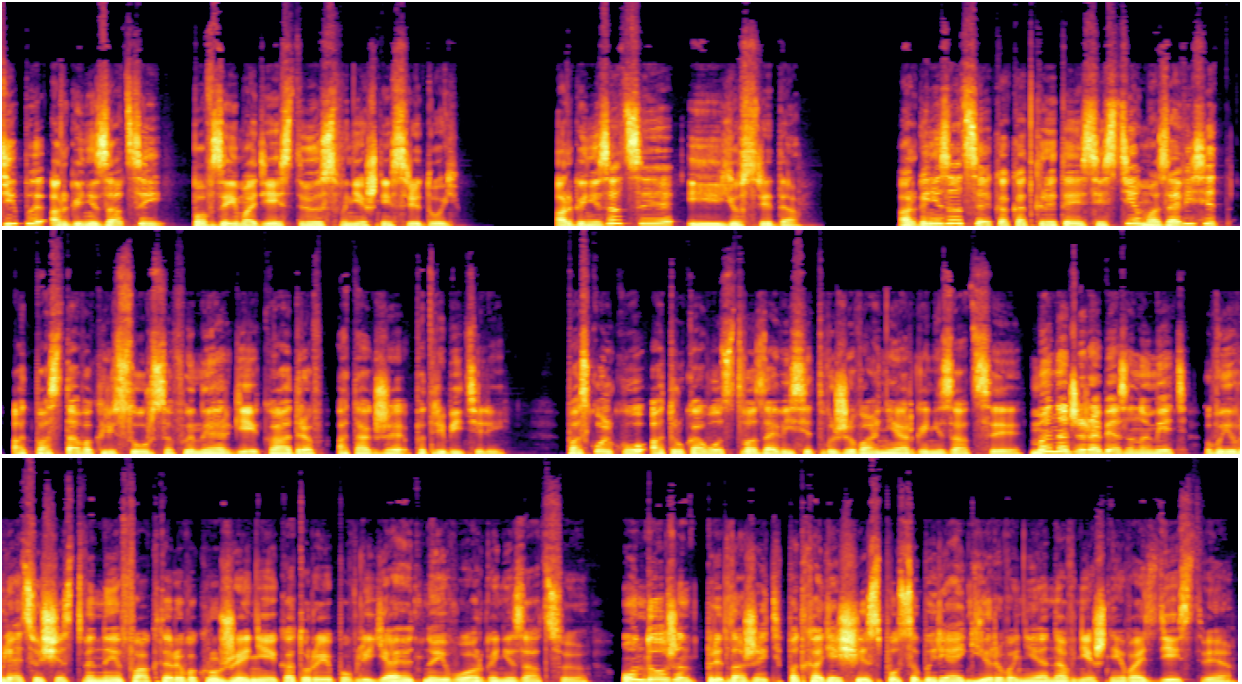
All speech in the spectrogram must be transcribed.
Типы организаций по взаимодействию с внешней средой. Организация и ее среда. Организация как открытая система зависит от поставок ресурсов, энергии, кадров, а также потребителей. Поскольку от руководства зависит выживание организации, менеджер обязан уметь выявлять существенные факторы в окружении, которые повлияют на его организацию. Он должен предложить подходящие способы реагирования на внешнее воздействие.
